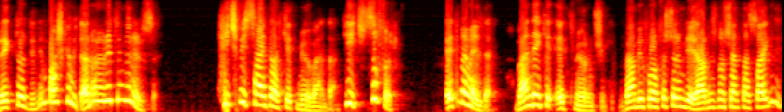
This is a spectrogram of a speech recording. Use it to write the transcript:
Rektör dedin başka bir tane öğretim görevlisi. Hiçbir saygı hak etmiyor benden. Hiç sıfır. Etmemeli de. Ben de etmiyorum çünkü. Ben bir profesörüm diye yardımcı doçentten saygı değil,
